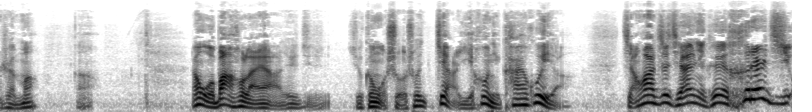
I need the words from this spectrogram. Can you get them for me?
什么啊。然后我爸后来啊，就就就跟我说说这样，以后你开会呀，讲话之前你可以喝点酒，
